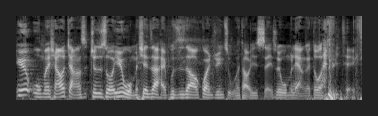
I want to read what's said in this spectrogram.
因为我们想要讲的是，就是说，因为我们现在还不知道冠军组合到底是谁，所以我们两个都来 predict。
